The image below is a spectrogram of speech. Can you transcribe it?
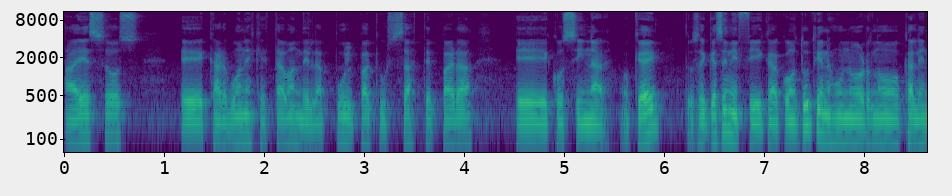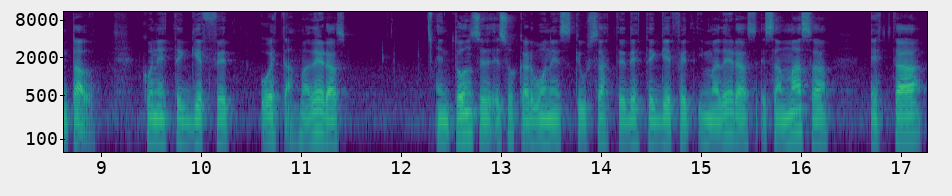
a esos eh, carbones que estaban de la pulpa que usaste para eh, cocinar. ¿ok? Entonces, ¿qué significa? Cuando tú tienes un horno calentado con este gefet o estas maderas, entonces esos carbones que usaste de este gefet y maderas, esa masa está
